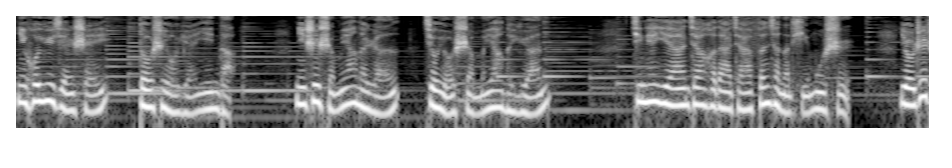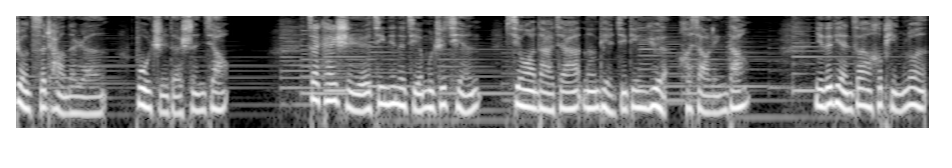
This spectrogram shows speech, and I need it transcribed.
你会遇见谁，都是有原因的。你是什么样的人，就有什么样的缘。今天叶安将和大家分享的题目是：有这种磁场的人不值得深交。在开始今天的节目之前，希望大家能点击订阅和小铃铛。你的点赞和评论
